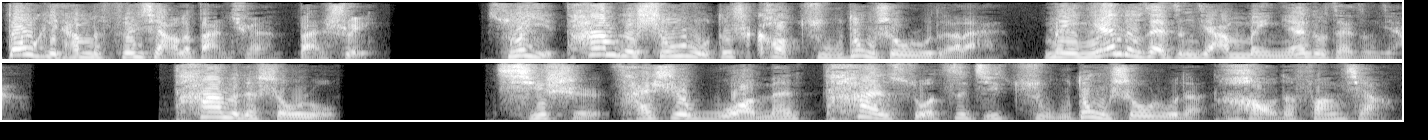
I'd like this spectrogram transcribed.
都给他们分享了版权版税，所以他们的收入都是靠主动收入得来，每年都在增加，每年都在增加。他们的收入其实才是我们探索自己主动收入的好的方向，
